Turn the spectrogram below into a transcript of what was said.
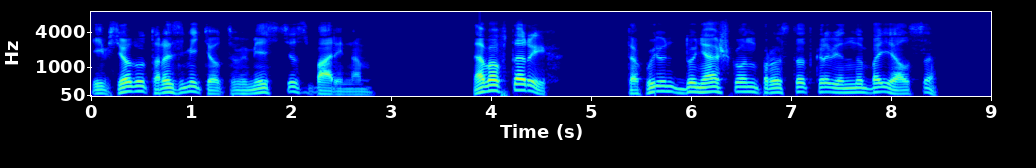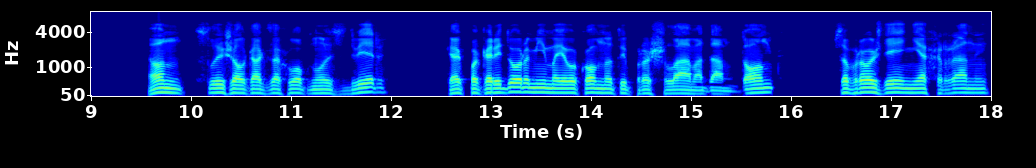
и все тут разметет вместе с барином. А во-вторых, такую дуняшку он просто откровенно боялся. Он слышал, как захлопнулась дверь, как по коридору мимо его комнаты прошла мадам Донг в сопровождении охраны,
